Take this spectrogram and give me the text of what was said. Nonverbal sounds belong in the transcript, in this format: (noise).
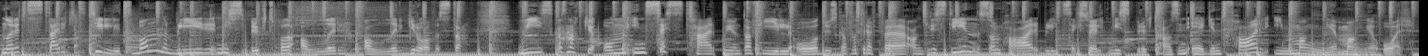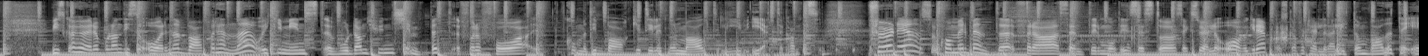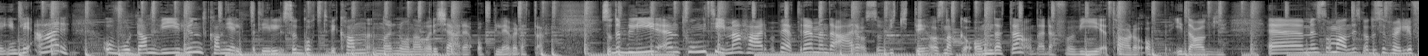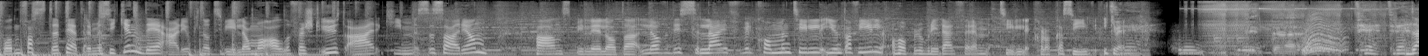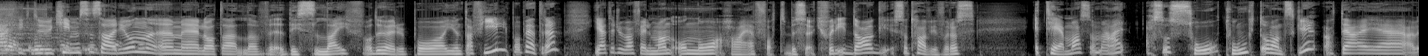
når et sterkt tillitsbånd blir misbrukt på det aller, aller groveste. Vi skal snakke om incest her på Juntafil, og du skal få treffe Ann-Kristin, som har blitt seksuelt misbrukt av sin egen far i mange, mange år. Vi skal høre hvordan disse årene var for henne, og ikke minst hvordan hun kjempet for å få komme tilbake til et normalt liv i etterkant. Før det så kommer Bente fra Senter mot incest og seksuelle overgrep og skal fortelle deg litt om hva dette egentlig er, og hvordan vi rundt kan hjelpe til så godt vi kan når noen av våre kjære opplever dette. Så det blir en tung time her på P3, men det er også viktig å snakke om dette, og det er derfor vi tar det opp i dag. Eh, Men som vanlig skal du selvfølgelig få den faste P3-musikken, det er det jo ikke noe tvil om, og aller først ut er Kim Cesarion. Han spiller låta Love This Life. Velkommen til Juntafil. Håper du blir der frem til klokka syv i kveld. Der fikk du Kim Cesarion eh, med låta Love This Life, og du hører på Juntafil på P3. Jeg heter Tuva Fellmann, og nå har jeg fått besøk. For i dag så tar vi for oss et tema som er altså så tungt og vanskelig at jeg,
